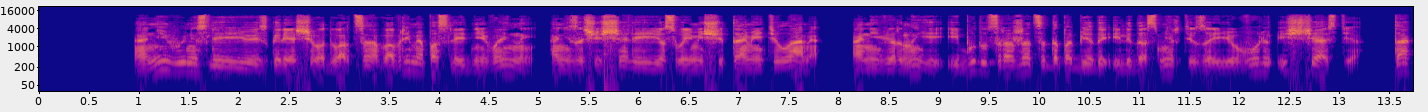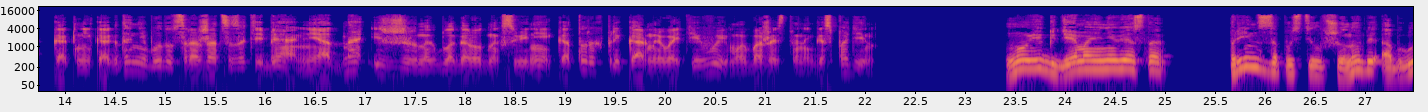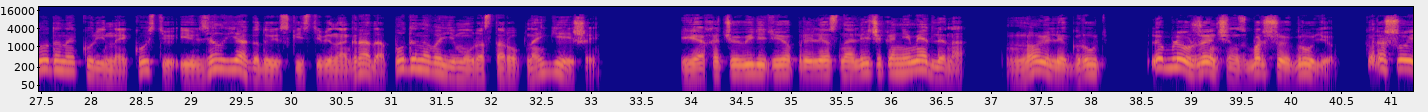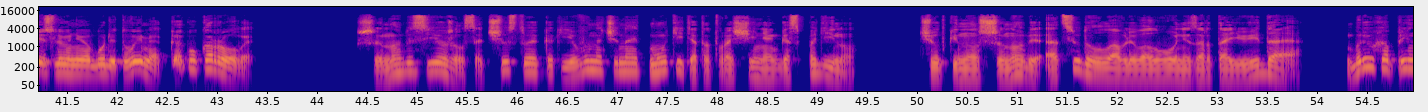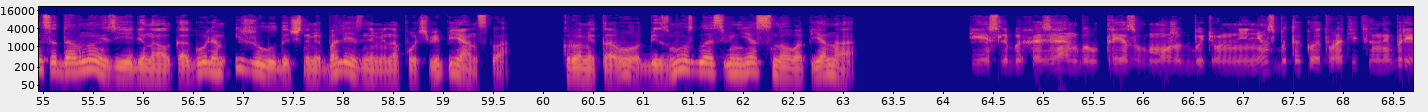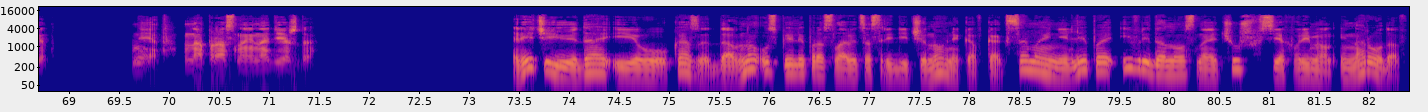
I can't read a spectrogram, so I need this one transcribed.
Они вынесли ее из горящего дворца во время последней войны. Они защищали ее своими щитами и телами. Они верны ей и будут сражаться до победы или до смерти за ее волю и счастье так как никогда не будут сражаться за тебя ни одна из жирных благородных свиней, которых прикармливаете вы, мой божественный господин. Ну и где моя невеста? Принц запустил в шиноби обглоданной куриной костью и взял ягоду из кисти винограда, поданного ему расторопной гейшей. Я хочу видеть ее прелестное личико немедленно. Ну или грудь. Люблю женщин с большой грудью. Хорошо, если у нее будет вымя, как у коровы. Шиноби съежился, чувствуя, как его начинает мутить от отвращения к господину. Чуткий нос Шиноби отсюда улавливал вонь изо рта Юидая. Брюхо принца давно изъедено алкоголем и желудочными болезнями на почве пьянства. Кроме того, безмозглая свинья снова пьяна. Если бы хозяин был трезв, может быть, он не нес бы такой отвратительный бред? Нет, напрасная надежда. Речи Юида и его указы давно успели прославиться среди чиновников как самая нелепая и вредоносная чушь всех времен и народов.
